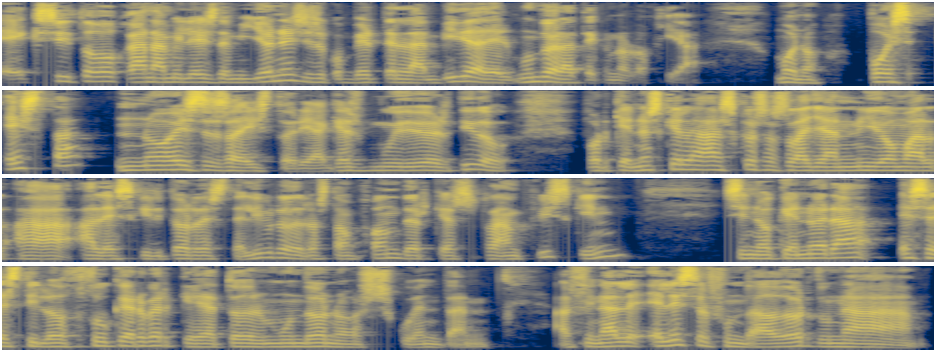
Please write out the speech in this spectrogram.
éxito, gana miles de millones y se convierte en la envidia del mundo de la tecnología. Bueno, pues esta no es esa historia, que es muy divertido, porque no es que las cosas le hayan ido mal al escritor de este libro, de los Tan Founder, que es Rand Fiskin, sino que no era ese estilo Zuckerberg que a todo el mundo nos cuentan. Al final, él es el fundador de una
